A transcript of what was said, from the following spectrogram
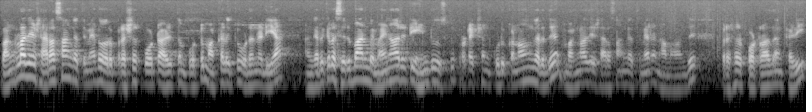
பங்களாதேஷ் அரசாங்கத்து மேலே ஒரு ப்ரெஷர் போட்டு அழுத்தம் போட்டு மக்களுக்கு உடனடியாக அங்கே இருக்கிற சிறுபான்மை மைனாரிட்டி ஹிந்துஸ்க்கு ப்ரொடெக்ஷன் கொடுக்கணுங்கிறது பங்களாதேஷ் அரசாங்கத்து மேலே நாம் வந்து ப்ரெஷர் போட்டுறாதான் கழி.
